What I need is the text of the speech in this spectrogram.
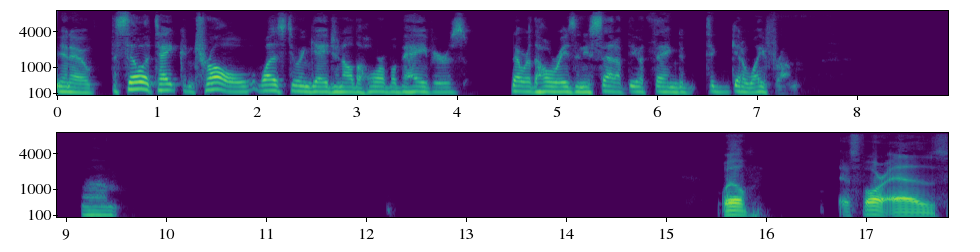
you know, facilitate control was to engage in all the horrible behaviors that were the whole reason he set up the thing to to get away from. Um, Well, as far as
